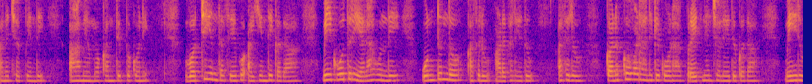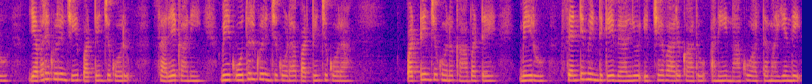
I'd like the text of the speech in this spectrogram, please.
అని చెప్పింది. ఆమె ముఖం తిప్పుకొని వచ్చి ఇంతసేపు అయ్యింది కదా మీ కూతురు ఎలా ఉంది? ఉంటుందో అసలు అడగలేదు. అసలు కనుక్కోవడానికి కూడా ప్రయత్నించలేదు కదా. మీరు ఎవరి గురించి పట్టించుకోరు. సరే కానీ మీ కూతురు గురించి కూడా పట్టించుకోరా? పట్టించుకోను కాబట్టే మీరు సెంటిమెంట్కి వాల్యూ ఇచ్చేవారు కాదు అని నాకు అర్థమయ్యింది.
